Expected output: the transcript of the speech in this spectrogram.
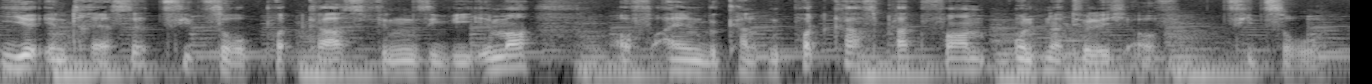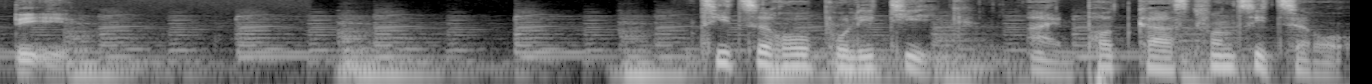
Ihr Interesse. Cicero Podcast finden Sie wie immer auf allen bekannten Podcast-Plattformen und natürlich auf cicero.de. Cicero Politik, ein Podcast von Cicero,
